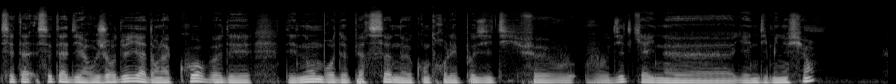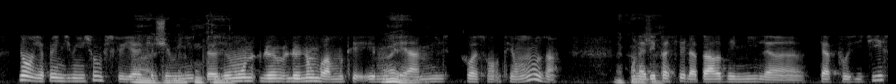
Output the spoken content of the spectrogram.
C'est-à-dire, aujourd'hui, il y a dans la courbe des, nombres de personnes contrôlées positives, euh, vous, vous dites qu'il y, a une, euh, y a une diminution? Non, il n'y a pas une diminution, puisqu'il y a ah, quelques minutes, le, nombre a monté, est monté à 1071. On a dépassé la barre des 1000 euh, cas positifs,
